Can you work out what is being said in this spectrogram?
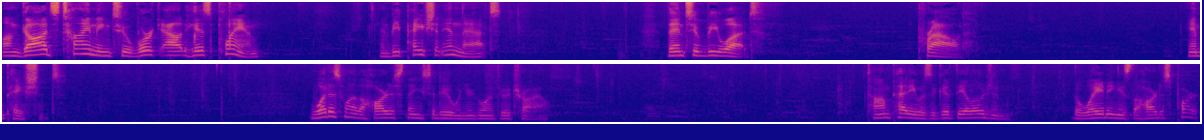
on God's timing to work out His plan and be patient in that than to be what? Proud, impatient. What is one of the hardest things to do when you're going through a trial? Tom Petty was a good theologian. The waiting is the hardest part.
